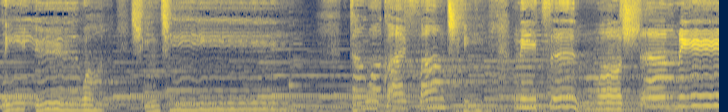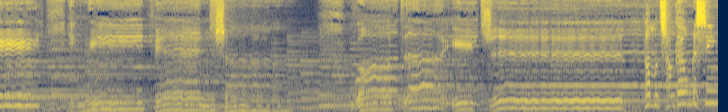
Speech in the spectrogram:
你与我亲近。当我快放弃，你赐我生命，因你变上我的意志。让我们敞开我们的心，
